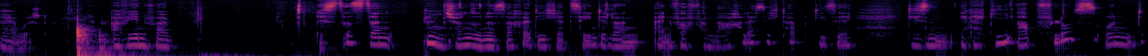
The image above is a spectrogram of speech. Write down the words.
Naja, wurscht. Auf jeden Fall ist das dann schon so eine Sache, die ich jahrzehntelang einfach vernachlässigt habe, diese, diesen Energieabfluss und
